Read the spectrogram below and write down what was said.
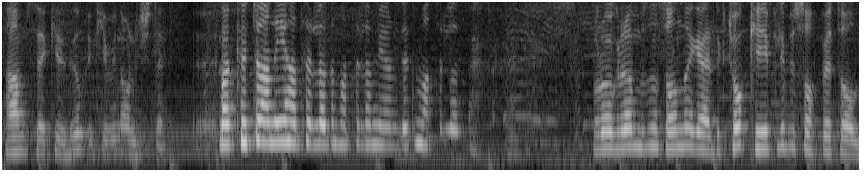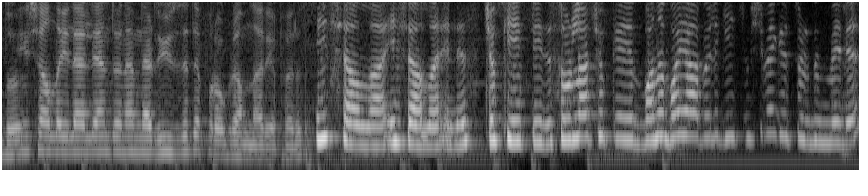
Tam 8 yıl 2013'te. E, Bak kötü anıyı hatırladım hatırlamıyorum dedim hatırladım. Programımızın sonuna geldik. Çok keyifli bir sohbet oldu. İnşallah ilerleyen dönemlerde yüzde de programlar yaparız. İnşallah inşallah Enes. Çok keyifliydi. Sorular çok e, bana bayağı böyle geçmişime götürdün beni.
